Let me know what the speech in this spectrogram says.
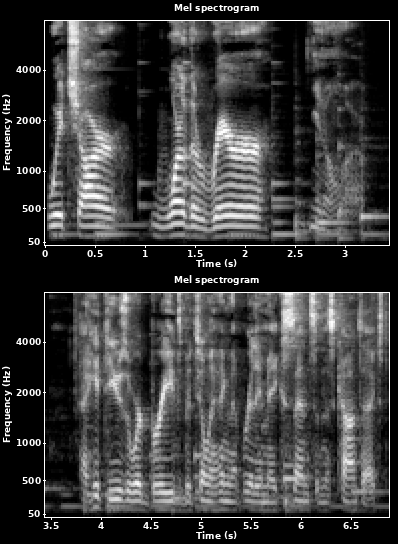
which are one of the rarer, you know, uh, I hate to use the word breeds, but it's the only thing that really makes sense in this context.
